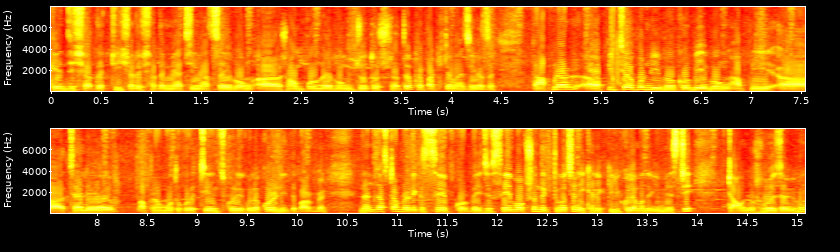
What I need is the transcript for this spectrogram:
গেঞ্জির সাথে টি শার্টের সাথে ম্যাচিং আছে এবং সম্পূর্ণ এবং জুতোর সাথে ওকে পাখিটা ম্যাচিং আছে। তো আপনার পিকচার উপর নির্ভর করবে এবং আপনি চাইলে আপনার মতো করে চেঞ্জ করে এগুলো করে নিতে পারবেন। দেন জাস্ট আমরা এটাকে সেভ করব। এই যে সেভ অপশন দেখতে পাচ্ছেন, এখানে ক্লিক করলে আমাদের ইমেজটি ডাউনলোড হয়ে যাবে এবং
